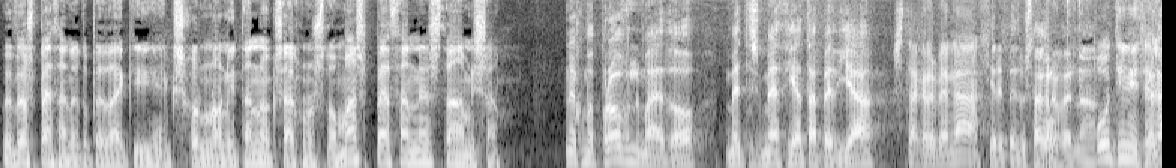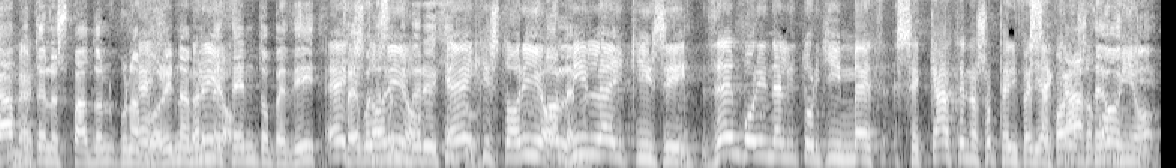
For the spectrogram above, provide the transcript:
Βεβαίως πέθανε το παιδάκι, 6 χρονών ήταν, ο εξάχρονος Θωμάς, πέθανε στα μισά. Έχουμε πρόβλημα εδώ με τις μεθ για τα παιδιά. Στα γρεβενά. Όχι, ρε παιδί μου, στα γρεβενά. Πού την ήθελες Κάπου τέλος πάντων που να Έχει μπορεί να μην ρίο. πεθαίνει το παιδί φεύγοντας από Έχει την περιοχή του. Έχει το ρίο. Αυτό λέμε. Μην λαϊκίζει. Δεν μπορεί να λειτουργεί η ΜΕΘ σε κάθε νοσο, περιφερειακό Σε κάθε νοσοκομείο. όχι.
